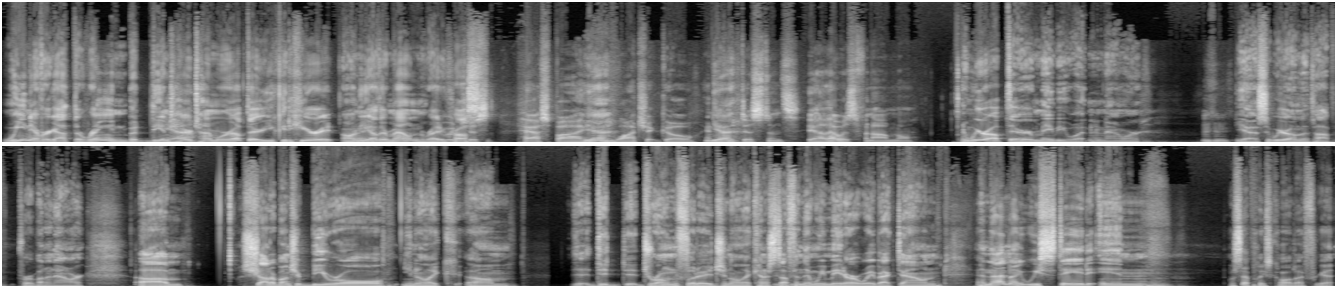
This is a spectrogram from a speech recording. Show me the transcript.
we never got the rain but the entire Yeah. time we were up there you could hear it on the other mountain right It across just pass by Yeah. and watch it go into Yeah. the distance. Yeah, that was phenomenal. And we were up there maybe what an hour. Yeah, so we were on the top for about an hour. Um, shot a bunch of B roll, you know, like um, did, did drone footage and all that kind of stuff, and then we made our way back down. And that night we stayed in what's that place called? I forget.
